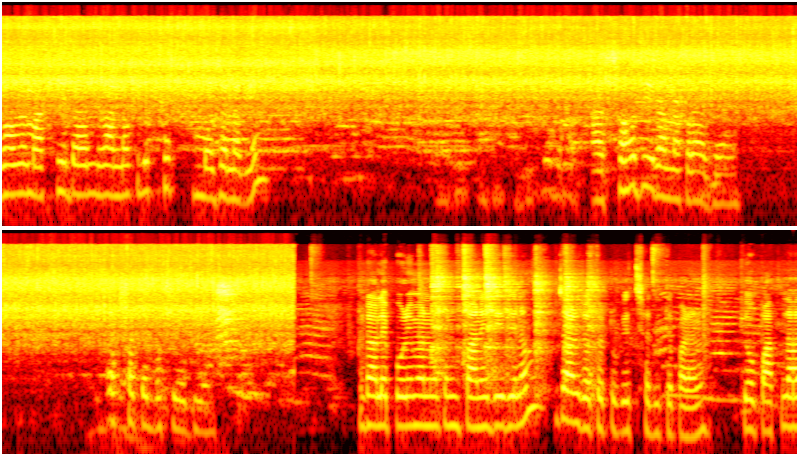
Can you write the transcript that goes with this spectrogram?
এভাবে মাছের ডাল রান্না করলে খুব মজা লাগে। আর সহজেই রান্না করা যায়। একসাথে বসিয়ে দিয়ে। ডালে পরিমাণ মতন পানি দিয়ে দিলাম, যার যতটুকু ইচ্ছা দিতে পারেন। কেউ পাতলা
